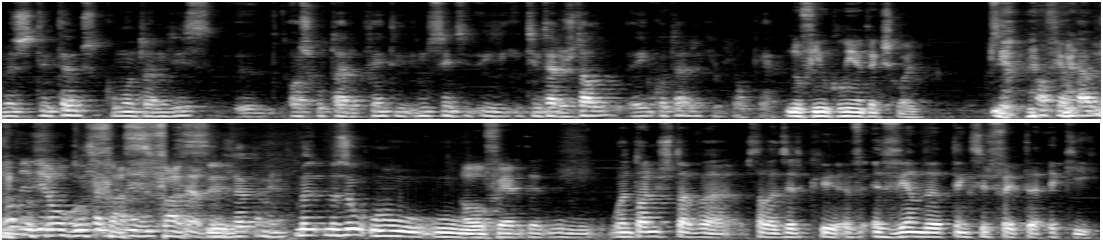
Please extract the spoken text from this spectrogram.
mas tentamos, como o António disse, auscultar o cliente e, no sentido, e, e tentar ajudá-lo a encontrar aquilo que ele quer. No fim, o cliente é que escolhe. Ao fim e ao cabo, não, o Exatamente. Mas, mas o, o, a o, oferta. o António estava, estava a dizer que a, a venda tem que ser feita aqui.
